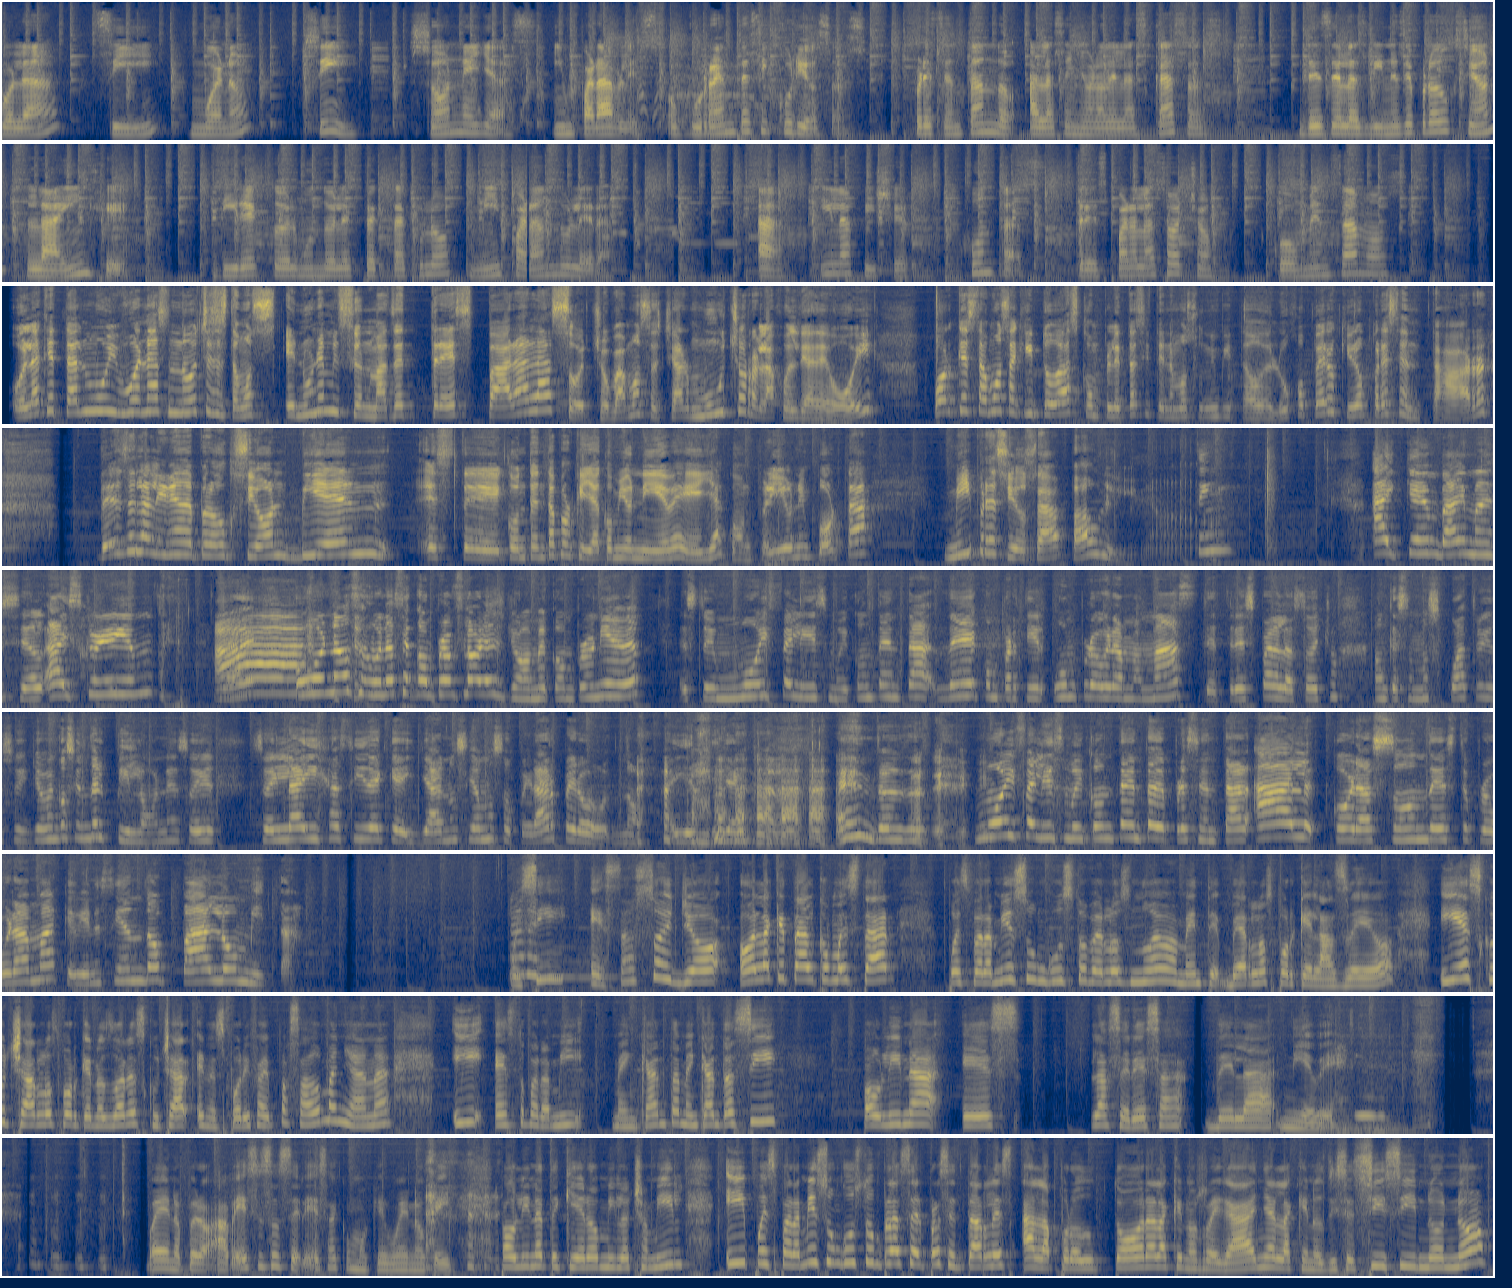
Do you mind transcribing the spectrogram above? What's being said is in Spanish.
Hola, sí, bueno, sí, son ellas, imparables, ocurrentes y curiosas, presentando a la señora de las casas. Desde las líneas de producción, la Inge. Directo del mundo del espectáculo, mi farandulera. Ah, y la Fisher. Juntas, 3 para las 8. Comenzamos. Hola, ¿qué tal? Muy buenas noches. Estamos en una emisión más de 3 para las 8. Vamos a echar mucho relajo el día de hoy porque estamos aquí todas completas y tenemos un invitado de lujo, pero quiero presentar desde la línea de producción bien este contenta porque ya comió nieve ella, con frío no importa, mi preciosa Paulina. I can buy myself ice cream. Ah. Uno, uno se compran flores, yo me compro nieve. Estoy muy feliz, muy contenta de compartir un programa más de 3 para las 8, aunque somos cuatro. Yo soy, yo vengo siendo el pilón, eh, soy, soy la hija así de que ya nos íbamos a operar, pero no, ahí es que ya- Entonces, muy feliz, muy contenta de presentar al corazón de este programa que viene siendo Palomita. Pues sí, esa soy yo. Hola, ¿qué tal? ¿Cómo están? Pues para mí es un gusto verlos nuevamente, verlos porque las veo y escucharlos porque nos van a escuchar en Spotify pasado mañana. Y esto para mí me encanta, me encanta. Sí, Paulina es la cereza de la nieve. Bueno, pero a veces esa cereza como que bueno, ok. Paulina, te quiero mil ocho mil. Y pues para mí es un gusto, un placer presentarles a la productora, la que nos regaña, la que nos dice sí, sí, no, no.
